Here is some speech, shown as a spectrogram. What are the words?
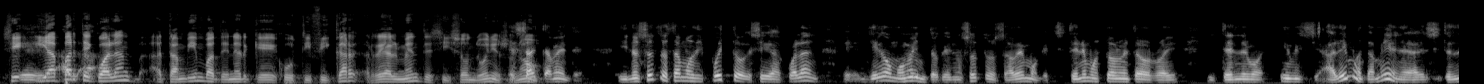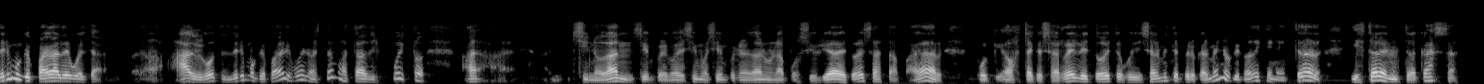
Sí, y Eh, aparte habla- Aqualand también va a tener que justificar realmente si son dueños o no. Exactamente. Y nosotros estamos dispuestos, si Aqualán, eh, llega un momento que nosotros sabemos que si tenemos todo nuestro ahorro y tendremos, y si- haremos también, eh, si tendremos que pagar de vuelta a- algo, tendremos que pagar, y bueno, estamos hasta dispuestos a, a- si nos dan, siempre como decimos, siempre nos dan una posibilidad de todo eso, hasta pagar, porque hasta que se arregle todo esto judicialmente, pero que al menos que nos dejen entrar y estar en nuestra casa,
